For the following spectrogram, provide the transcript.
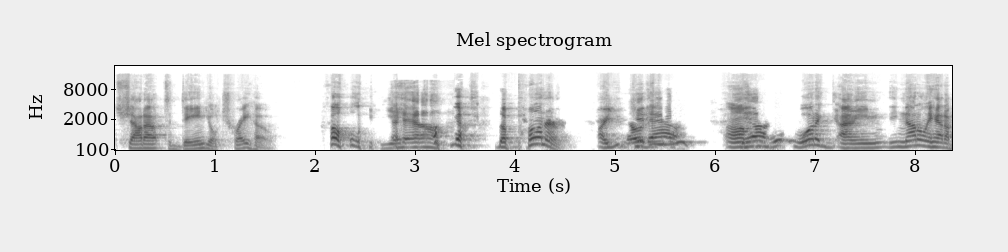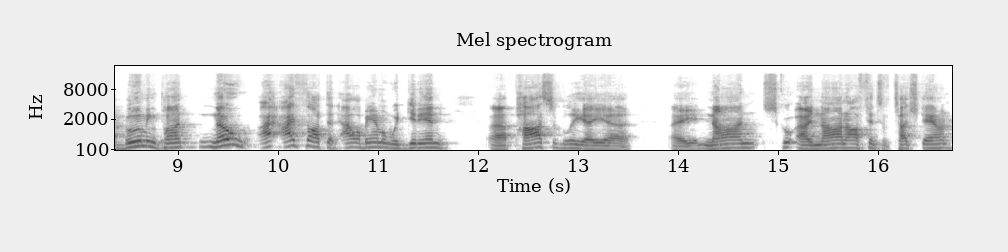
shout out to Daniel Trejo. Holy Yeah. the, punter. Are you No kidding doubt. me? Um, Yeah. What a! I mean, he not only had a booming punt. No, I, I thought that Alabama would get in uh, possibly a uh, a non a non offensive touchdown.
